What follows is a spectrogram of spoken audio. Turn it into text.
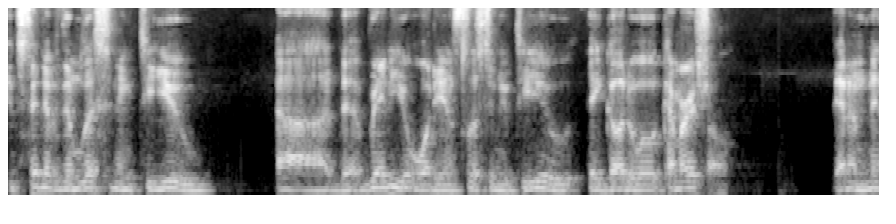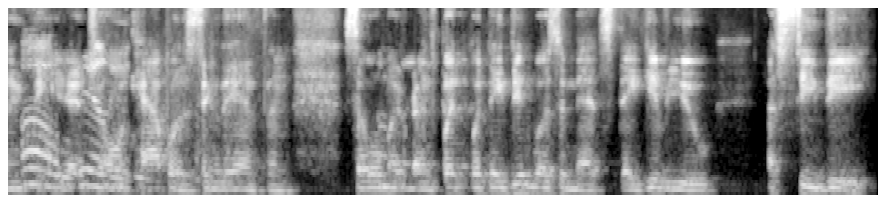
instead of them listening to you, uh, the radio audience listening to you, they go to a commercial. They don't need Oh, to hear Joel really? Kaplan sing the anthem. So all my friends, but what they did was the Mets, they give you a CD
